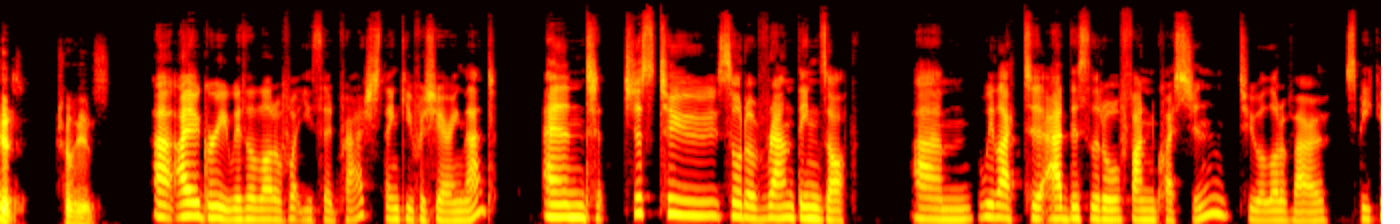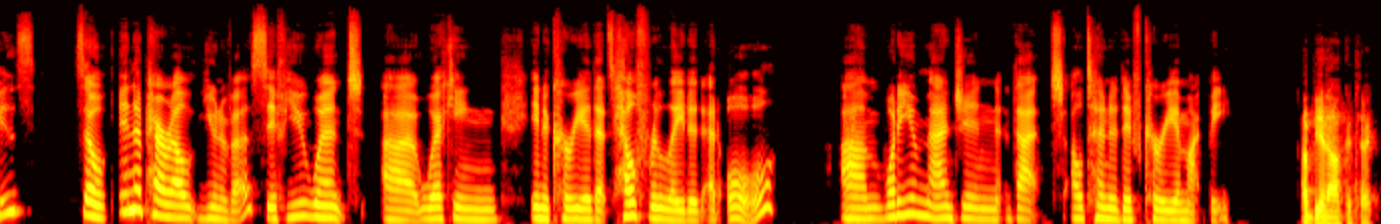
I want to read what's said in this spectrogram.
It is, truly is. Uh, I agree with a lot of what you said, Prash. Thank you for sharing that. And just to sort of round things off, um, we like to add this little fun question to a lot of our speakers. So, in a parallel universe, if you weren't uh, working in a career that's health related at all, um, what do you imagine that alternative career might be? I'd be an architect.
